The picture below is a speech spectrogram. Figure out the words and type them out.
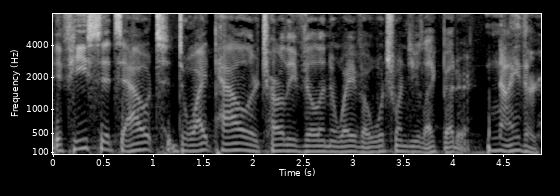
If he sits out, Dwight Powell or Charlie Villanueva, which one do you like better? Neither.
